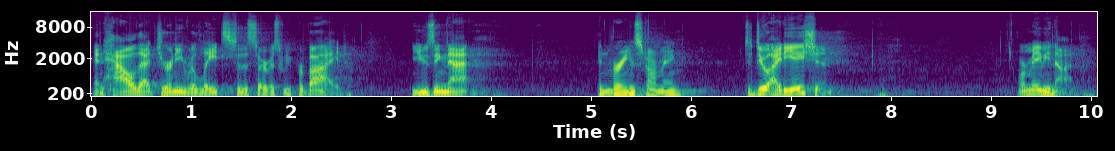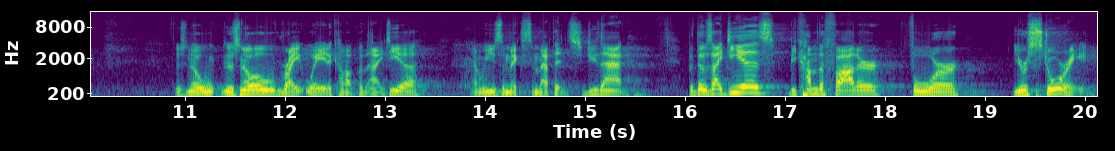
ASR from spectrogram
and how that journey relates to the service we provide. Using that in brainstorming to do ideation. Or maybe not. There's no, there's no right way to come up with an idea, and we use a mix of methods to do that. But those ideas become the fodder for your story,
